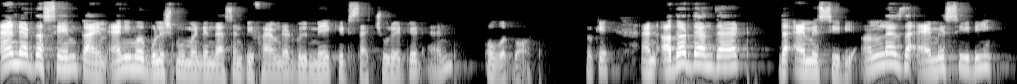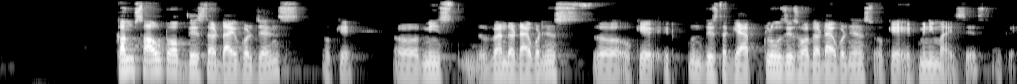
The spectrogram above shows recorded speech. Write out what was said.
And at the same time any more bullish movement in the s&p 500 will make it saturated and overbought. Okay? And other than that the MACD unless the MACD comes out of this the divergence okay uh, means when the divergence uh, okay it this the gap closes or the divergence okay it minimizes okay.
